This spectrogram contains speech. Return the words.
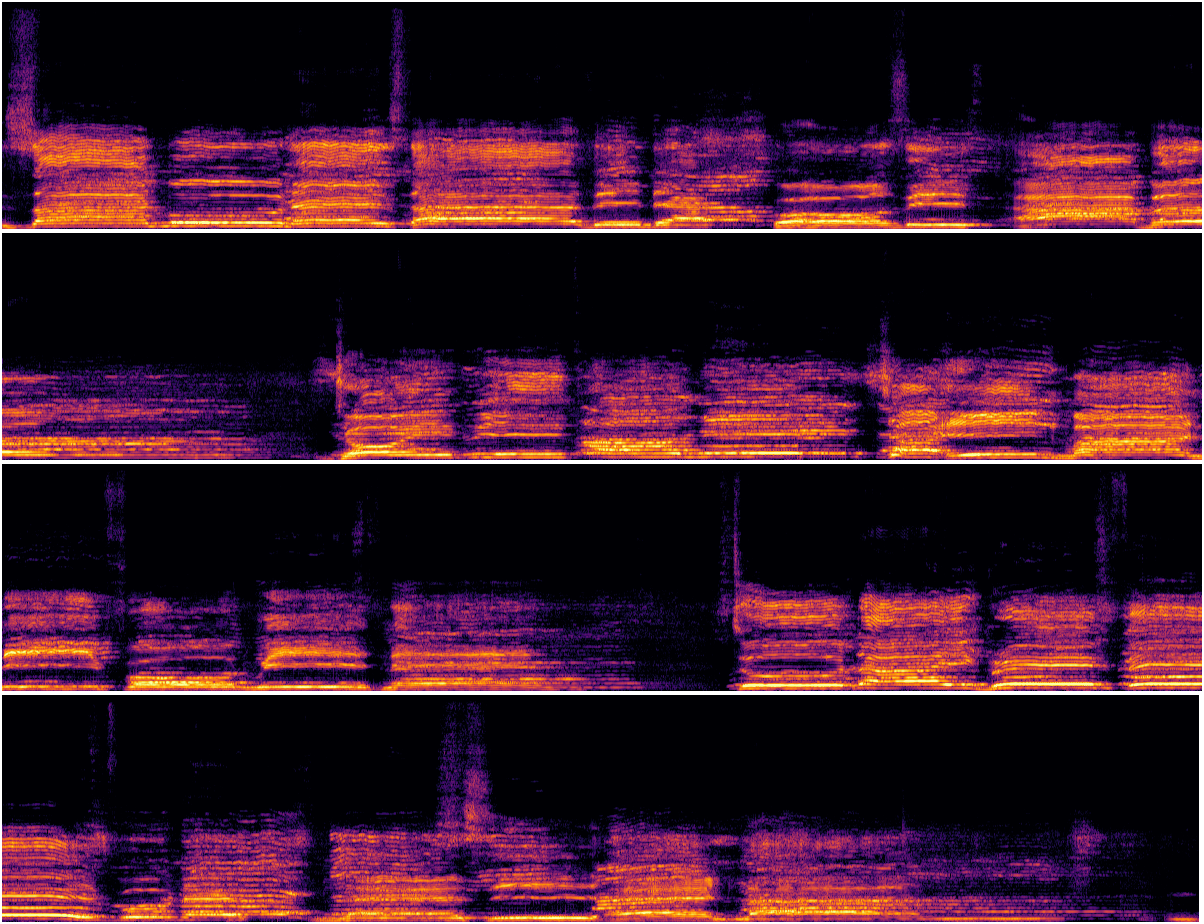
Sun, moon, and stars in their courses above. Manifold witness to thy great faithfulness, mercy, and love.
